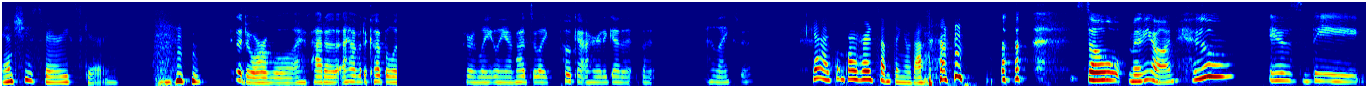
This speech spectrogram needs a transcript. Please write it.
and she's very scary. It's adorable. I've had a I have a couple of her lately. I've had to like poke at her to get it, but I liked it. yeah, I think I heard something about them. so moving on, who is the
